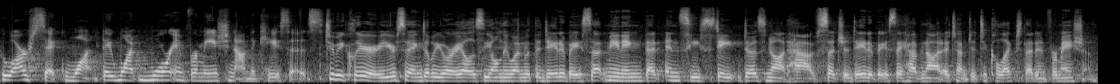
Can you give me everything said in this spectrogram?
who are sick want. They want more information on the cases. To be clear, you're saying WRAL is the only one with the database, that meaning that NC State does not have such a database. They have not attempted to collect that information information?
